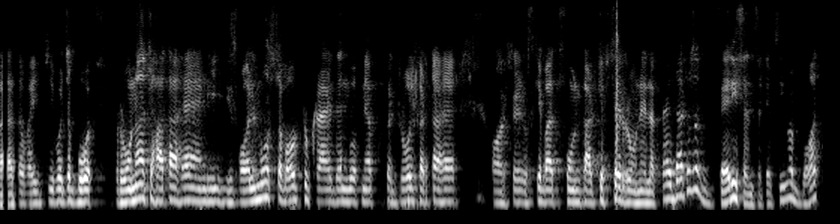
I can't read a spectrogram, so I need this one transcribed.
रहा था भाई कि वो जब वो रोना चाहता है and he is almost about to cry then वो अपने आप को कंट्रोल करता है और फिर उसके बाद फ़ोन काट के फिर रोने लगता है। That was a very sensitive scene और बहुत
